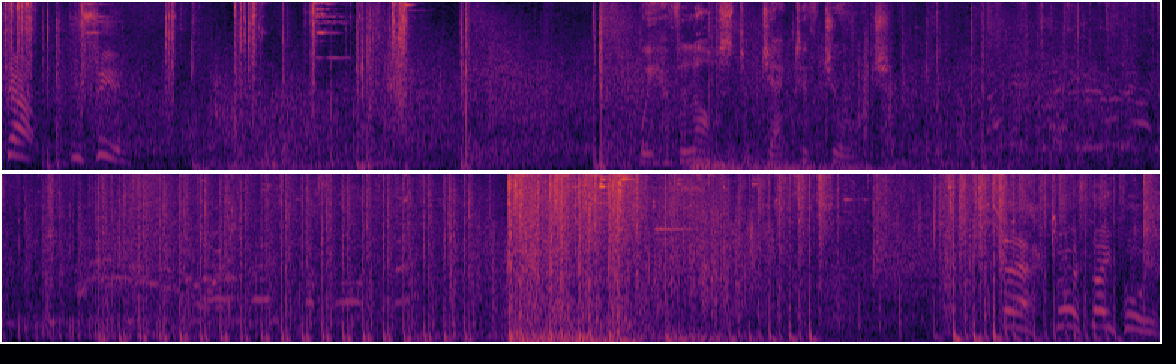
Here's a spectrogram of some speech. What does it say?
Scout, you see him? We have lost Objective George. There, first aid for you.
